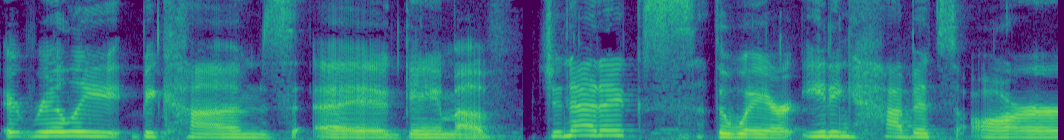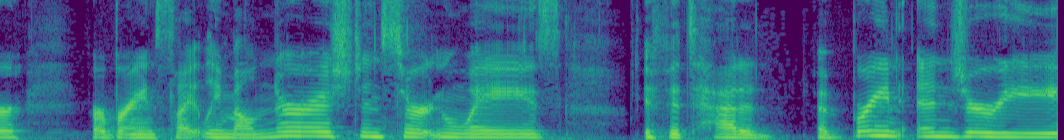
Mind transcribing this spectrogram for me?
it really becomes a game of genetics, the way our eating habits are, our brain slightly malnourished in certain ways, if it's had a, a brain injury,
